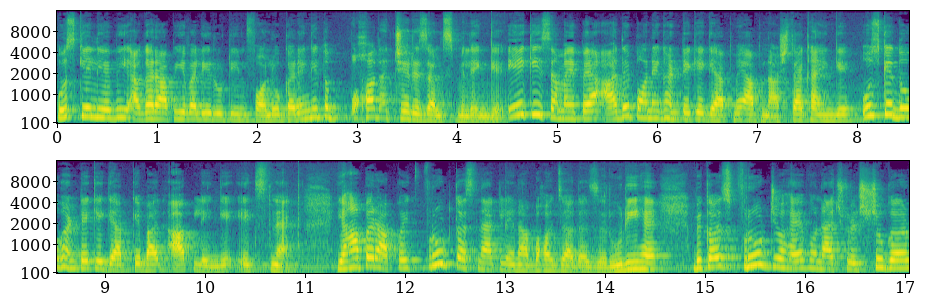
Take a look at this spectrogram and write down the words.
उसके लिए भी अगर आप ये वाली रूटीन फॉलो करेंगे तो बहुत अच्छे रिजल्ट्स मिलेंगे। एक ही समय पर आधे पौने घंटे के गैप में आप नाश्ता खाएँगे। उसके दो घंटे के गैप के बाद आप लेंगे एक स्नैक यहाँ पर आपको एक फ्रूट का स्नैक लेना बहुत ज़्यादा ज़रूरी है। बिकॉज़ फ्रूट जो है, वो नेचुरल शुगर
